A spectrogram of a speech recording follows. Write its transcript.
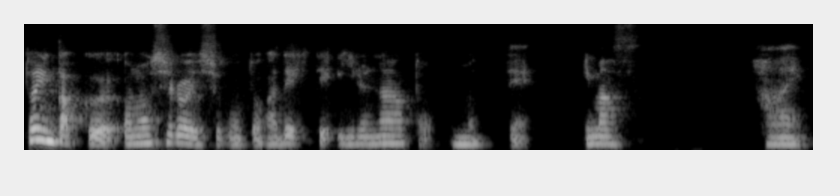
とにかく面白い仕事ができているなと思っています。はい。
